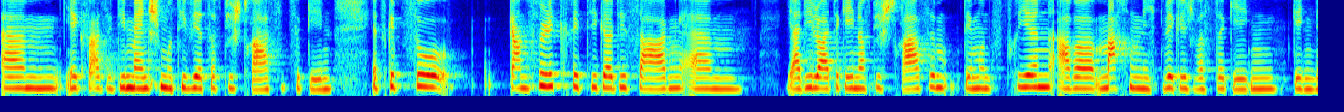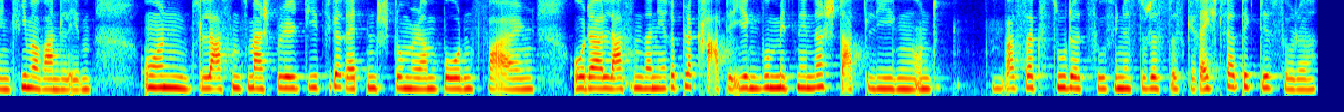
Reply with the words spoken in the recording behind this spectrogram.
ähm, ihr quasi die Menschen motiviert, auf die Straße zu gehen. Jetzt gibt es so ganz viele Kritiker, die sagen, ähm, ja, die Leute gehen auf die Straße, demonstrieren, aber machen nicht wirklich was dagegen, gegen den Klimawandel eben. Und lassen zum Beispiel die Zigarettenstummel am Boden fallen oder lassen dann ihre Plakate irgendwo mitten in der Stadt liegen. Und was sagst du dazu? Findest du, dass das gerechtfertigt ist oder?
